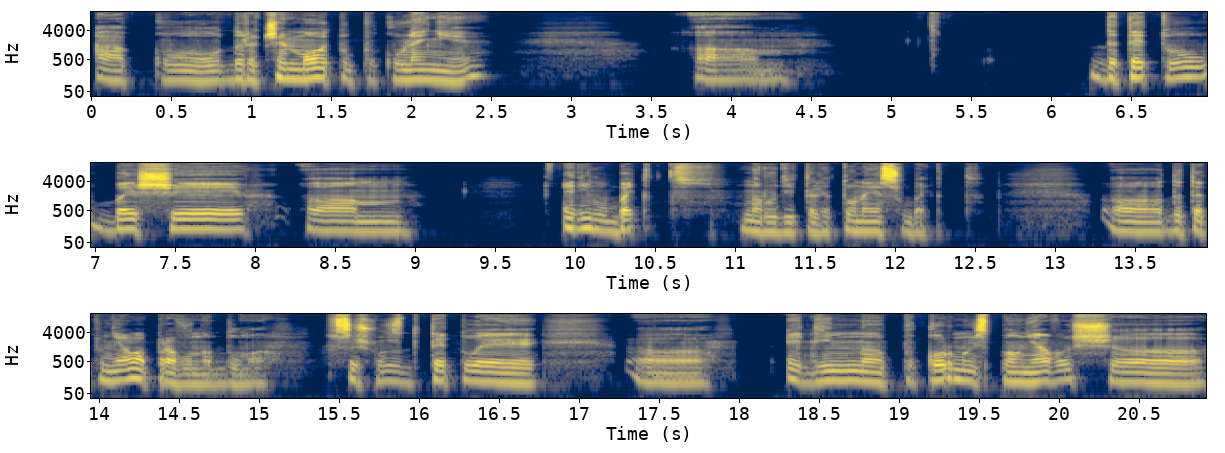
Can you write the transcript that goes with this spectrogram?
ако, да речем, моето поколение, ам, детето беше ам, един обект на родителя, то не е субект. А, детето няма право на дума. Всъщност, детето е а, един покорно изпълняваш а,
